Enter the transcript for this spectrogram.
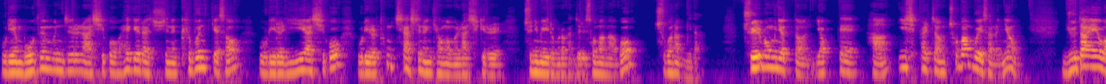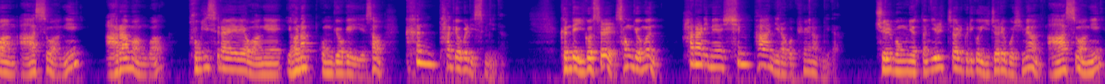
우리의 모든 문제를 아시고 해결해 주시는 그분께서 우리를 이해하시고 우리를 통치하시는 경험을 하시기를 주님의 이름으로 간절히 소망하고 축원합니다. 주일 본문이었던 역대하 28장 초반부에서는요. 유다의 왕 아하스 왕이 아람 왕과 북이스라엘의 왕의 연합 공격에 의해서 큰 타격을 입습니다. 그런데 이것을 성경은 하나님의 심판이라고 표현합니다. 주일 본문이었던 1절 그리고 2절에 보시면 아하스 왕이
